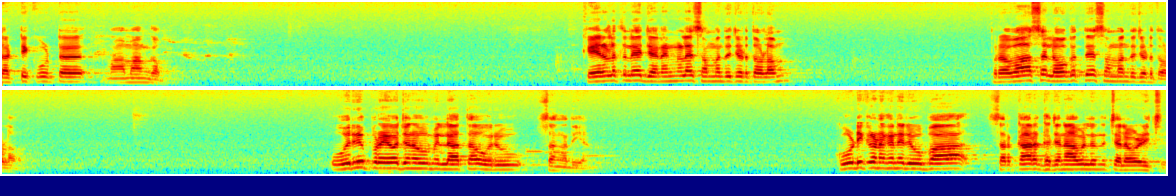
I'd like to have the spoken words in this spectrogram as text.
തട്ടിക്കൂട്ട് മാമാങ്കം. കേരളത്തിലെ ജനങ്ങളെ സംബന്ധിച്ചിടത്തോളം പ്രവാസ ലോകത്തെ സംബന്ധിച്ചിടത്തോളം ഒരു പ്രയോജനവുമില്ലാത്ത ഒരു സംഗതിയാണ്. കോടിക്കണക്കിന് രൂപ സർക്കാർ ഖജനാവിൽ നിന്ന് ചെലവഴിച്ച്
